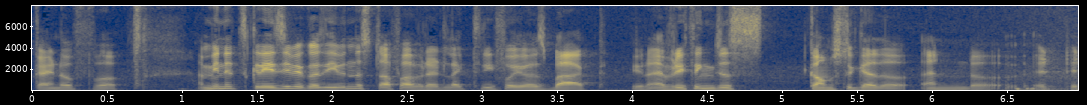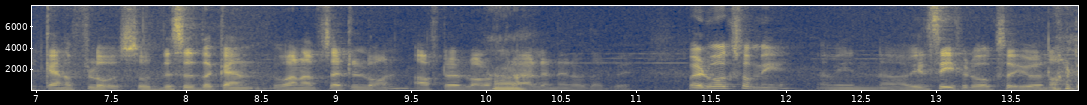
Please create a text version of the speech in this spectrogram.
kind of. Uh, I mean, it's crazy because even the stuff I've read like three, four years back, you know, everything just comes together and uh, it, it kind of flows. So this is the kind one I've settled on after a lot of Huh. trial and error that way. But it works for me. I mean, uh, we'll see if it works for you or not.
